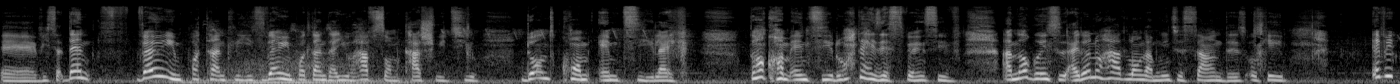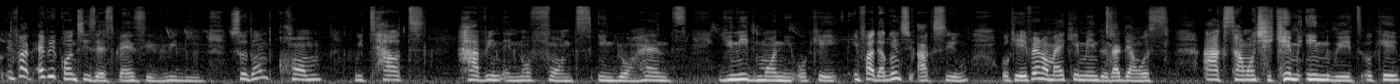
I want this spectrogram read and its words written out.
uh, visa. Then very importantly it's very important that you have some cash with you. Don't come empty like don't come empty. Rwanda is expensive. I'm not going to i don't know how long i'm going to sound this okay? Every in fact every country is expensive really. So don't come without having enough funds in your hands. You need money okay? In fact they're going to ask you okay? A friend of mine came in the other day and was asked how much he came in with okay?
